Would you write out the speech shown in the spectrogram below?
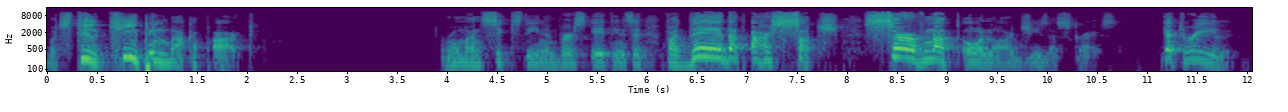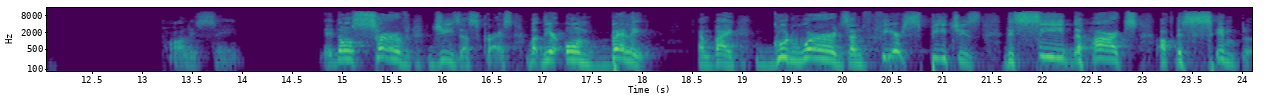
But still keeping back apart Romans 16 and verse 18, it said, For they that are such serve not O Lord Jesus Christ. Get real. Paul is saying, they don't serve Jesus Christ, but their own belly. And by good words and fierce speeches, deceive the hearts of the simple.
